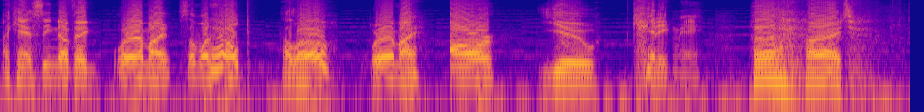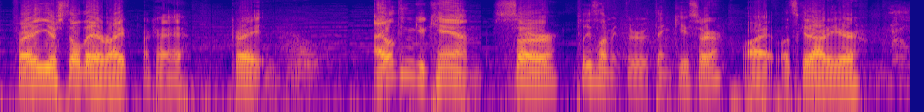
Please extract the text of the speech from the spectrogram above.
I can't see nothing. Where am I? Someone help. Hello? Where am I? Are you kidding me? Alright. Freddy, you're still there, right? Okay. Great. I don't think you can. Sir, please let me through. Thank you, sir. Alright, let's get out of here. Well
